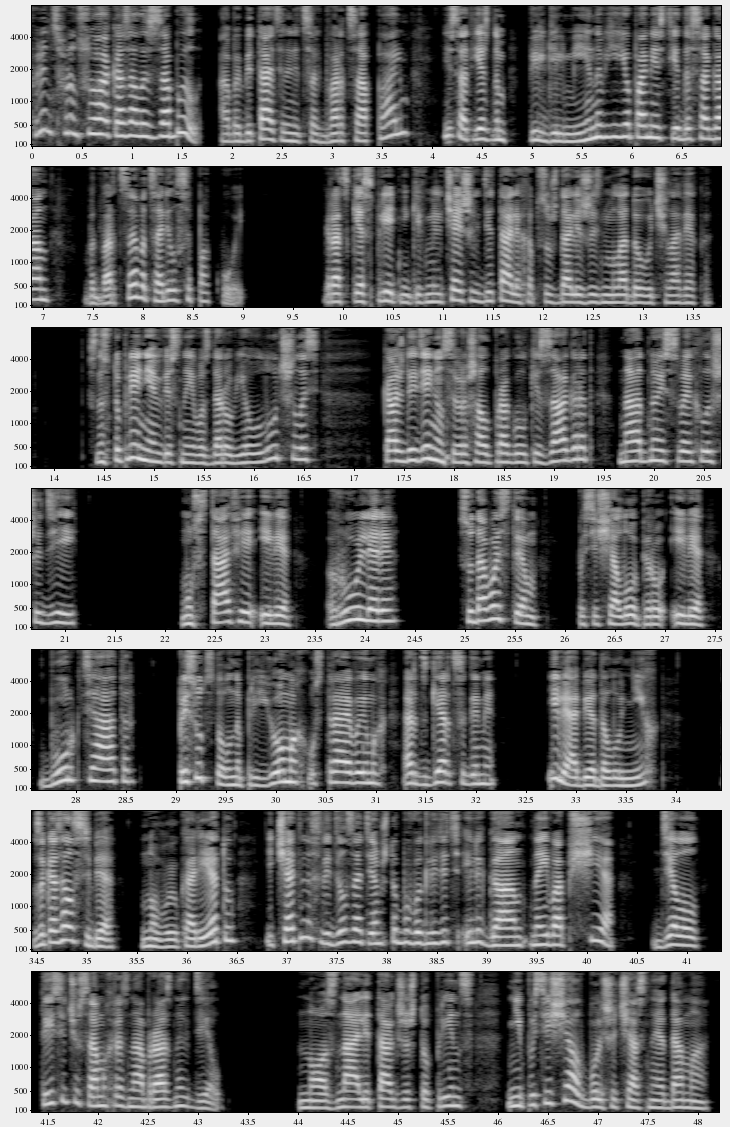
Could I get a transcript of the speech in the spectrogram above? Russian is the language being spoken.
Принц Франсуа, казалось, забыл об обитательницах дворца Пальм, и с отъездом Вильгельмина в ее поместье де Саган во дворце воцарился покой. Городские сплетники в мельчайших деталях обсуждали жизнь молодого человека. С наступлением весны его здоровье улучшилось. Каждый день он совершал прогулки за город на одной из своих лошадей, Мустафе или Руллере, с удовольствием посещал оперу или бургтеатр, присутствовал на приемах, устраиваемых эрцгерцогами, или обедал у них, заказал себе новую карету и тщательно следил за тем, чтобы выглядеть элегантно и вообще делал тысячу самых разнообразных дел. Но знали также, что принц не посещал больше частные дома.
